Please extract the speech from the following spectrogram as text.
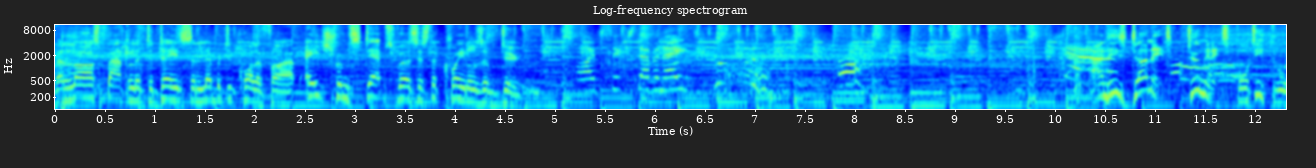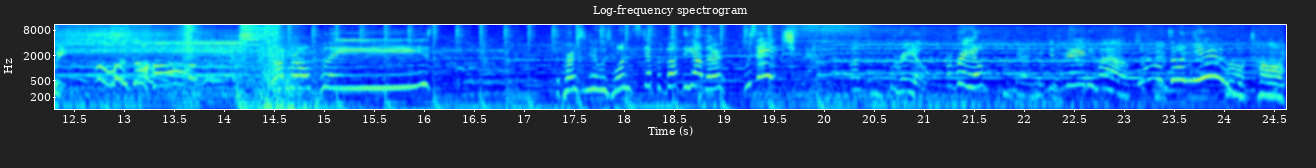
The last battle of today's celebrity qualifier, H from Steps versus the Cradles of Doom. Five, six, seven, eight. Oh. And he's done it! 2 minutes 43. Oh, go home. Drum roll, please. The person who was one step above the other was H. For real. For real. You did really well. Well done, you. Oh, Tar,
